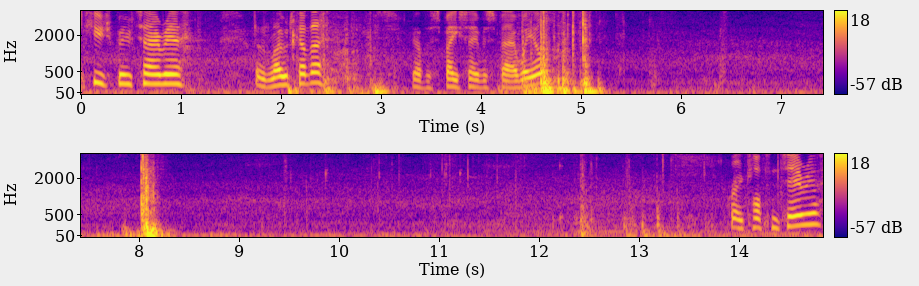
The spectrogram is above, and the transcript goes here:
A huge boot area with load cover. We have the space saver spare wheel. Grey cloth interior.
